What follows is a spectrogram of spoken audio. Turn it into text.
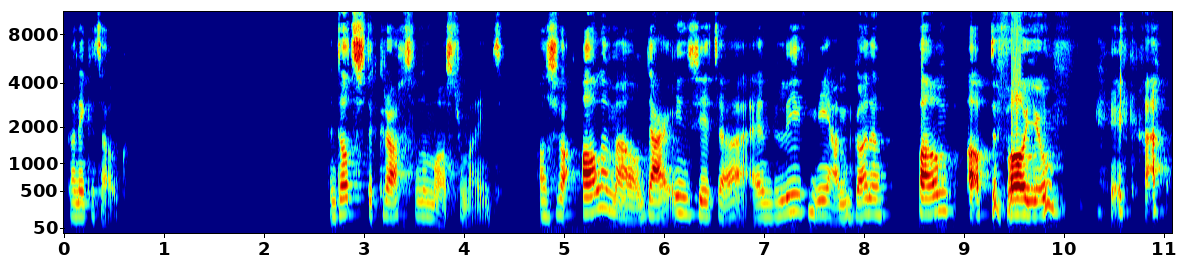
kan ik het ook. En dat is de kracht van de mastermind. Als we allemaal daarin zitten, en believe me, I'm gonna pump up the volume. ik ga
